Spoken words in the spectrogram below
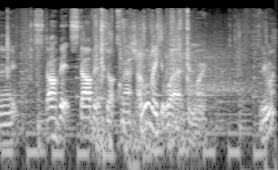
No. Stop it. Stop it. Drop smash. I will make it work. Don't worry. Luma?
